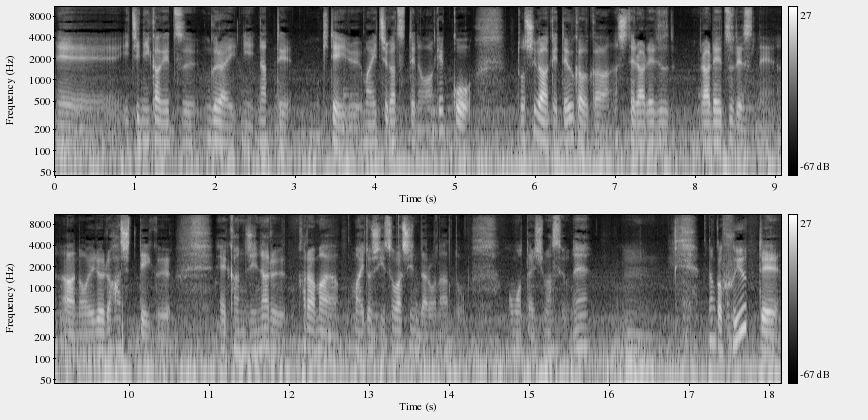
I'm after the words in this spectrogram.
えー、1、2ヶ月ぐらいになってきている、まあ、1月っていうのは結構、年が明けてうかうかしてられるられずですね、あの、いろいろ走っていく、感じになるから、まあ、毎年忙しいんだろうなと思ったりしますよね。うん。なんか冬って、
